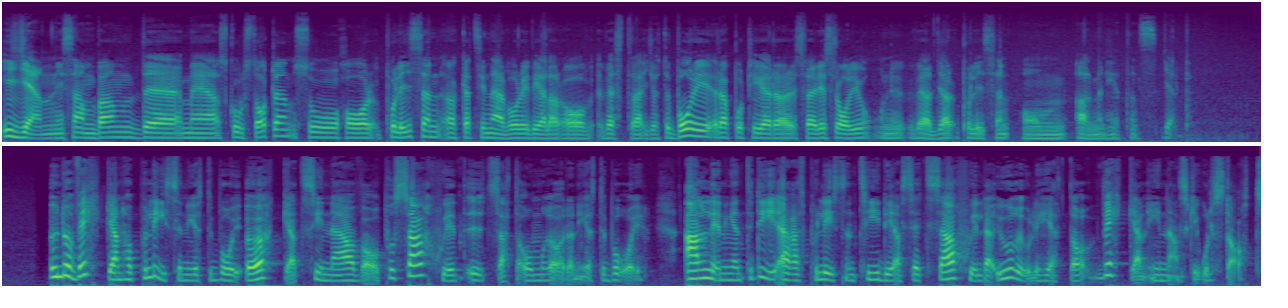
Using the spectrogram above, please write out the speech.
igen. I samband eh, med skolstarten så har polisen ökat sin närvaro i delar av västra Göteborg, rapporterar Sveriges Radio och nu vädjar polisen om allmänhetens hjälp. Under veckan har polisen i Göteborg ökat sin närvaro på särskilt utsatta områden i Göteborg. Anledningen till det är att polisen tidigare sett särskilda oroligheter veckan innan skolstart.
